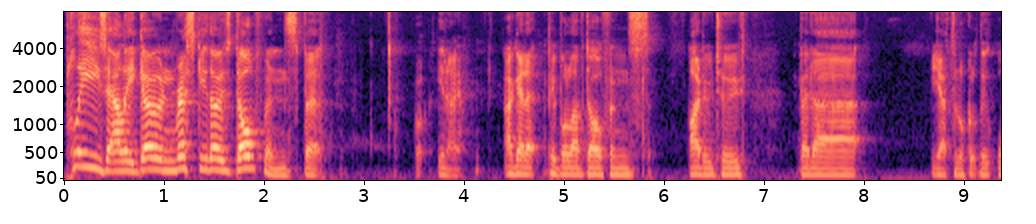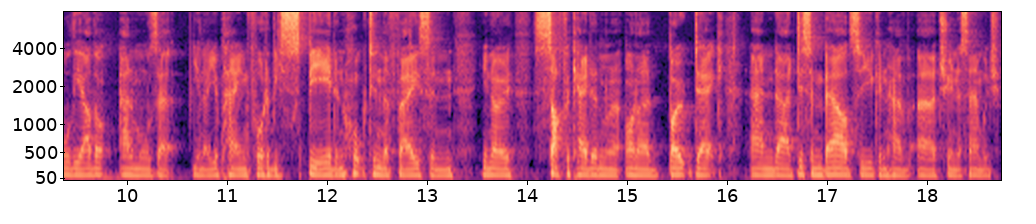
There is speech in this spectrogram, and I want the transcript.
please, Ali, go and rescue those dolphins. But, you know, I get it. People love dolphins. I do too. But, uh, you have to look at the, all the other animals that you know you're paying for to be speared and hooked in the face and you know suffocated on a, on a boat deck and uh, disemboweled so you can have a tuna sandwich.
